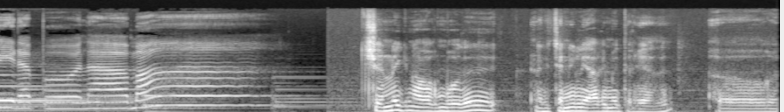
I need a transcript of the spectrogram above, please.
விட போலாமா? சென்னைக்கு நான் வரும்போது எனக்கு சென்னையில் யாருமே தெரியாது. ஒரு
